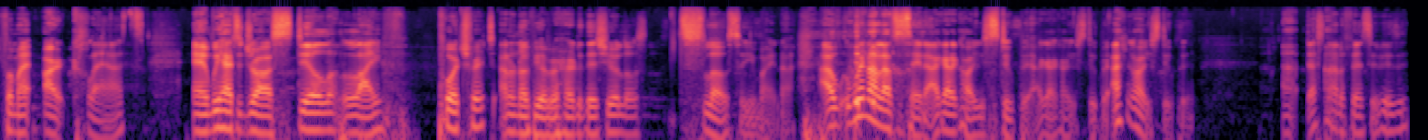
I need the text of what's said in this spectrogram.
for my art class, and we had to draw a still life portrait. I don't know if you ever heard of this. You're a little slow, so you might not. I, we're not allowed to say that. I gotta call you stupid. I gotta call you stupid. I can call you stupid. Uh, That's not offensive, is it?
